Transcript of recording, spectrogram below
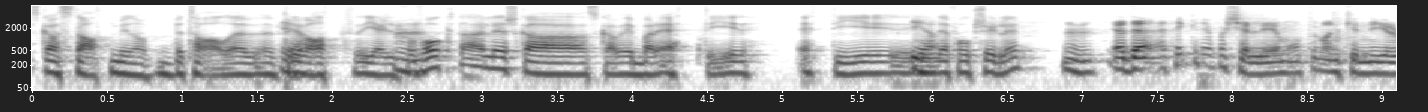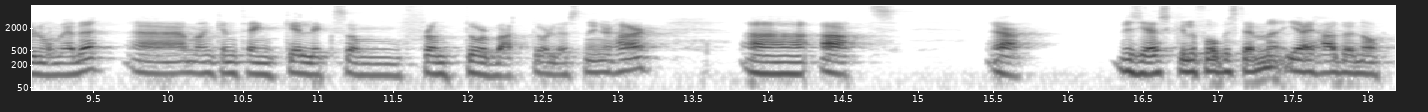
Skal staten begynne å betale privat gjeld for mm. folk, da? Eller skal, skal vi bare ettergi ettergi ja. det folk skylder? Mm. Ja, det, jeg tenker det er forskjellige måter man kan gjøre noe med det. Uh, man kan tenke liksom front door, back door-løsninger her. Uh, at ja, hvis jeg skulle få bestemme, jeg hadde nok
